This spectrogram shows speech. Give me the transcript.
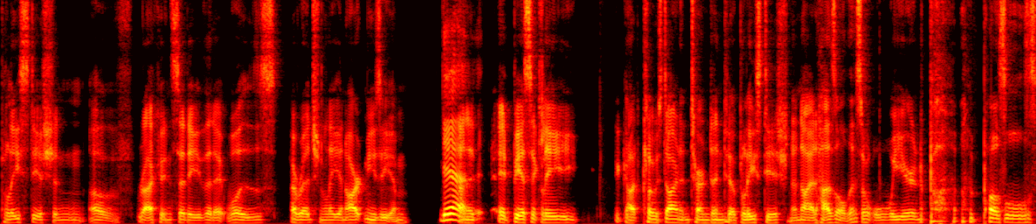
police station of Raccoon City that it was originally an art museum. Yeah. And it, it basically got closed down and turned into a police station, and now it has all this weird puzzles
